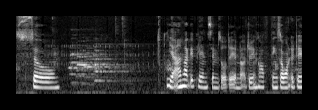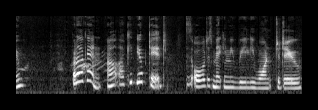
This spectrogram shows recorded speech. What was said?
So, yeah, I might be playing Sims all day and not doing half the things I want to do. But again, I'll, I'll keep you updated. This is all just making me really want to do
